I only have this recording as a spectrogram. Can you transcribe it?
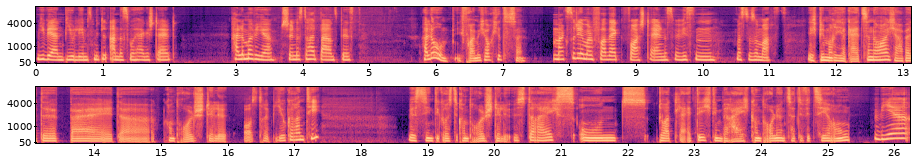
Wie werden Bio-Lebensmittel anderswo hergestellt? Hallo Maria, schön, dass du heute bei uns bist. Hallo, ich freue mich auch hier zu sein. Magst du dir mal vorweg vorstellen, dass wir wissen, was du so machst? Ich bin Maria Geizenauer, ich arbeite bei der Kontrollstelle Austria Biogarantie. Wir sind die größte Kontrollstelle Österreichs und dort leite ich den Bereich Kontrolle und Zertifizierung. Wir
